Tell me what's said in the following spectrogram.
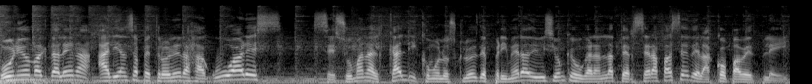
Unión Magdalena, Alianza Petrolera, Jaguares se suman al Cali como los clubes de primera división que jugarán la tercera fase de la Copa Betplay.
